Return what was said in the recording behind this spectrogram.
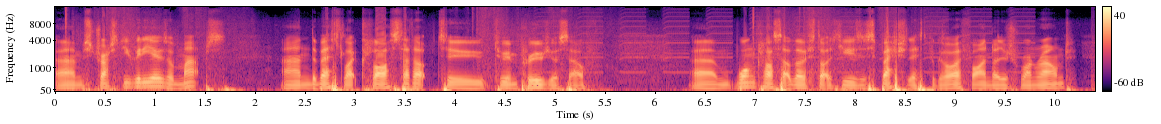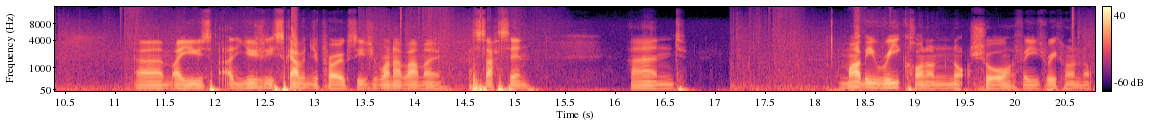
um, strategy videos or maps and the best like class setup to to improve yourself. Um, one class setup that I've started to use is specialist because I find I just run around. Um, I use I usually scavenger pro because I usually run out of ammo, assassin, and might be recon. I'm not sure if I use recon or not.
